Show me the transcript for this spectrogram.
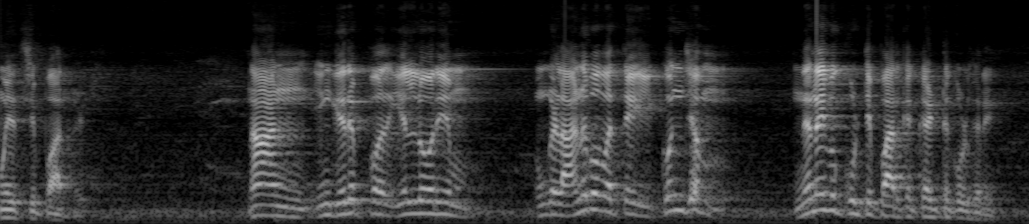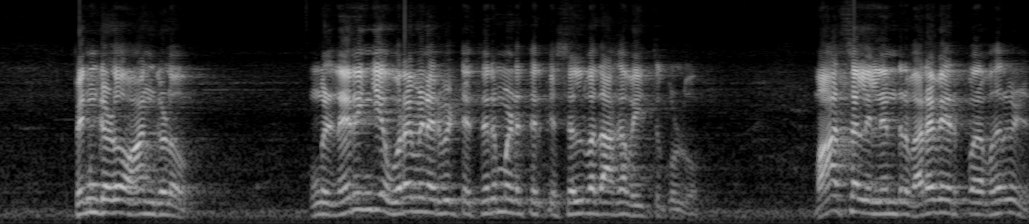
முயற்சிப்பார்கள். நான் இங்கு இருப்ப எல்லோரையும் உங்கள் அனுபவத்தை கொஞ்சம் நினைவு கூட்டி பார்க்க கேட்டுக்கொள்கிறேன். பெண்களோ ஆண்களோ உங்கள் நெருங்கிய உறவினர் வீட்டு திருமணத்திற்கு செல்வதாக வைத்துக் கொள்வோம் வாசலில் நின்று வரவேற்பவர்கள்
